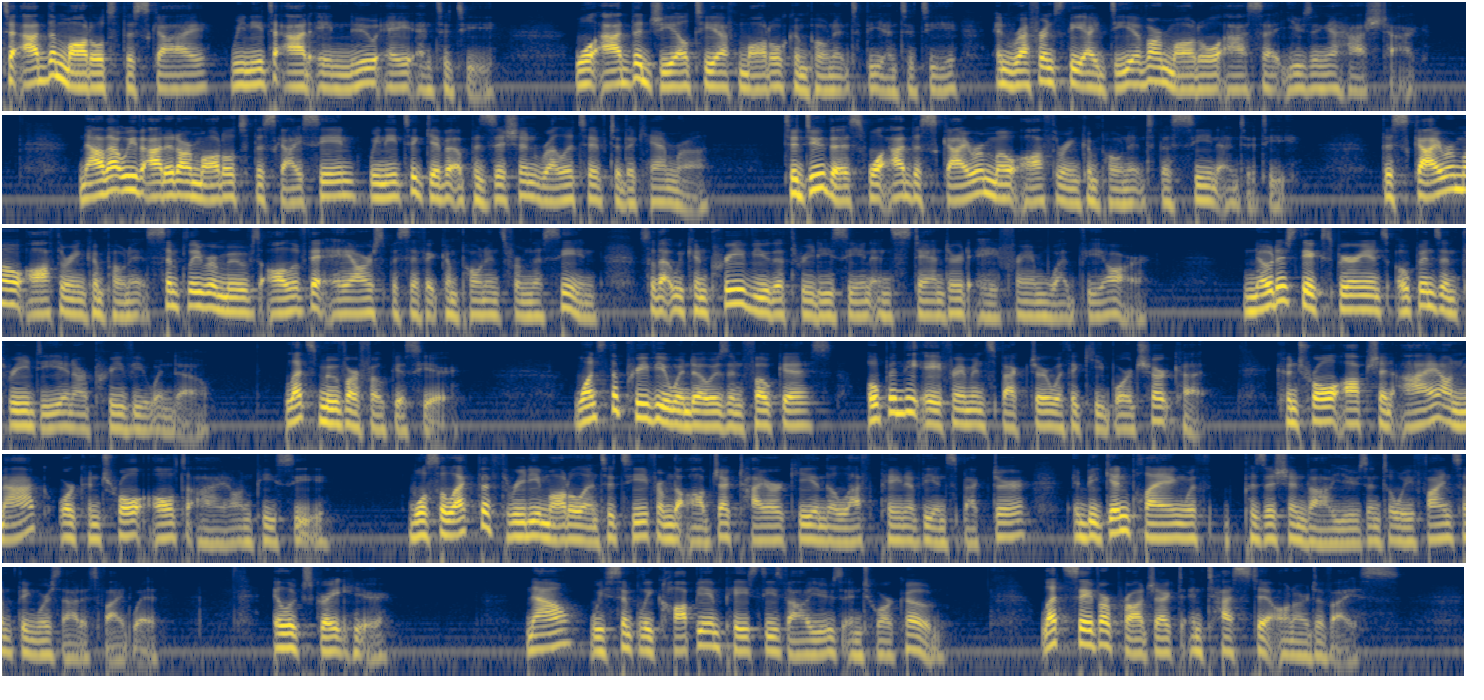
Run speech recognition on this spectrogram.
To add the model to the sky, we need to add a new A entity. We'll add the GLTF model component to the entity and reference the ID of our model asset using a hashtag. Now that we've added our model to the sky scene, we need to give it a position relative to the camera. To do this, we'll add the Sky Remote authoring component to the scene entity. The Sky Remote authoring component simply removes all of the AR-specific components from the scene so that we can preview the 3D scene in standard A-frame WebVR. Notice the experience opens in 3D in our preview window. Let's move our focus here. Once the preview window is in focus, Open the A-Frame Inspector with a keyboard shortcut. Control Option I on Mac or Control Alt I on PC. We'll select the 3D model entity from the object hierarchy in the left pane of the inspector and begin playing with position values until we find something we're satisfied with. It looks great here. Now, we simply copy and paste these values into our code. Let's save our project and test it on our device.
